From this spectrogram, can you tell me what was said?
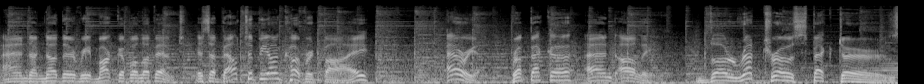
and another remarkable event is about to be uncovered by Arion, Rebecca, and Olly, the Retrospectors.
